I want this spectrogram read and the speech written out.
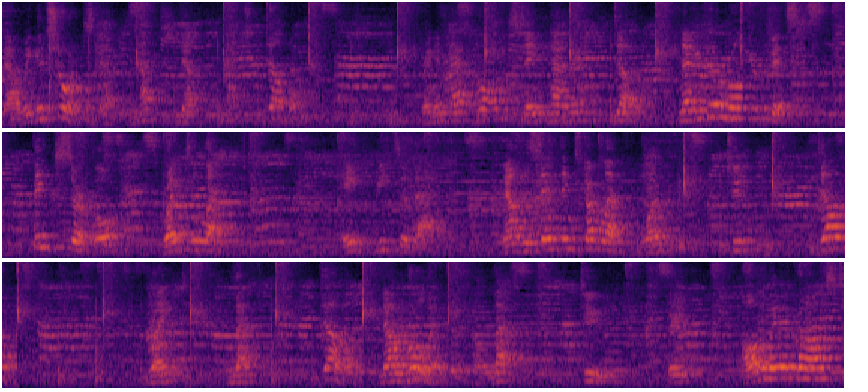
Now we get short. Step, touch, double. Bring it back home, same pattern, double. Now you're going to roll your fists. Big circle, right to left. Eight beats of that. Now the same thing, start left. One, two, double right, left, double. Now roll it with the left, two, three, all the way across.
